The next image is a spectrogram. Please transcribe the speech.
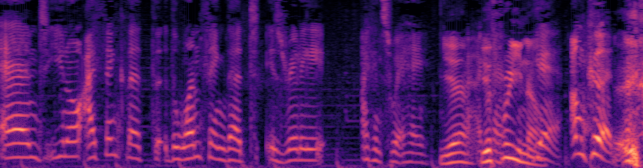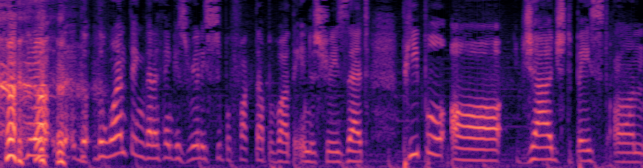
And, you know, I think that the, the one thing that is really I can swear, hey. Yeah, I you're can. free now. Yeah, I'm good. you know, the, the, the one thing that I think is really super fucked up about the industry is that people are judged based on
